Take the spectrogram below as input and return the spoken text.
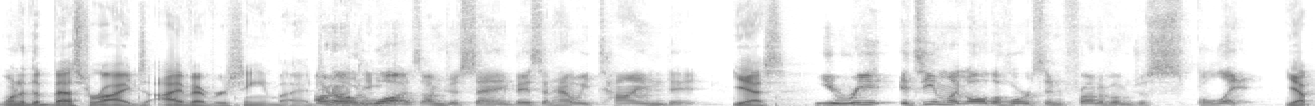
one of the best rides I've ever seen by a Oh no, it was. I'm just saying, based on how he timed it, Yes. he re- it seemed like all the horses in front of him just split, Yep.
